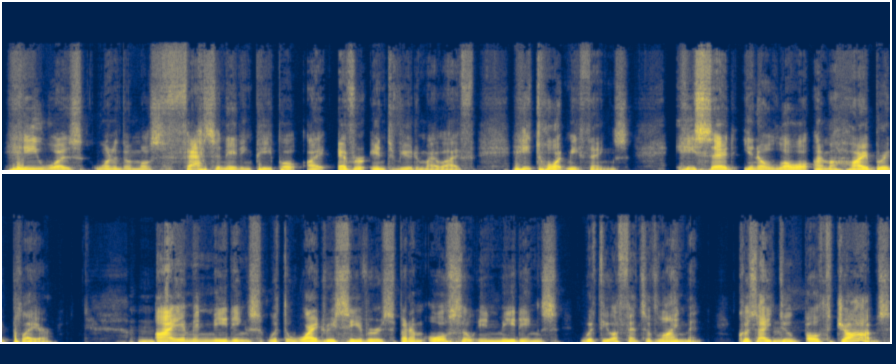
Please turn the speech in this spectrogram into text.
he was one of the most fascinating people I ever interviewed in my life. He taught me things. He said, You know, Lowell, I'm a hybrid player. Mhm. I am in meetings with the wide receivers, but I'm also in meetings with the offensive linemen because I Hmm. do both jobs.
